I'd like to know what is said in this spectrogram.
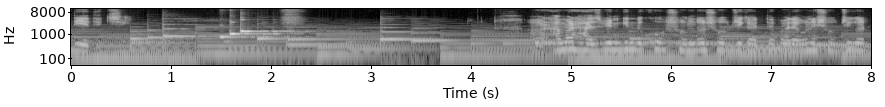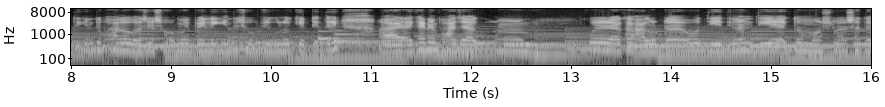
দিয়ে দিচ্ছি। আর আমার হাজবেন্ড কিন্তু খুব সুন্দর সবজি কাটতে পারে। উনি সবজি কাটতে কিন্তু ভালোবাসে। সময় পেলে কিন্তু সবজিগুলো কেটে দেয়। আর এখানে ভাজা করে রাখা আলুটাও দিয়ে দিলাম। দিয়ে একদম মশলার সাথে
